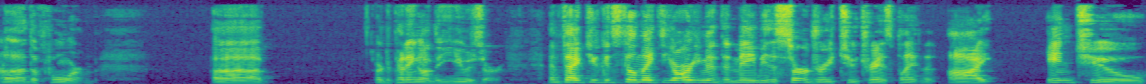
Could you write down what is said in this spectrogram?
uh, the form, uh, or depending on the user. In fact, you could still make the argument that maybe the surgery to transplant an eye into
